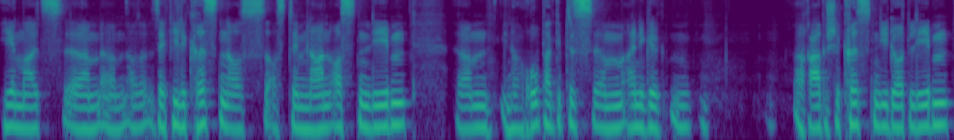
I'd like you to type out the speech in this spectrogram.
ehemals, ähm, ähm, also sehr viele Christen aus, aus dem Nahen Osten leben. Ähm, in Europa gibt es ähm, einige arabische Christen, die dort leben.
